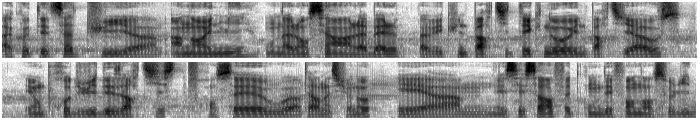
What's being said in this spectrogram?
À côté de ça, depuis euh, un an et demi, on a lancé un label avec une partie techno et une partie house. Et on produit des artistes français ou internationaux. Et, euh, c'est ça en fait qu'on défend dans Solid,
